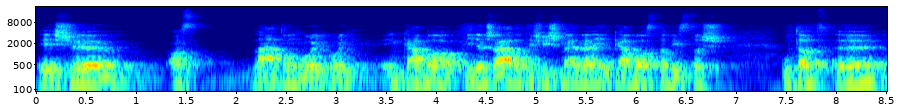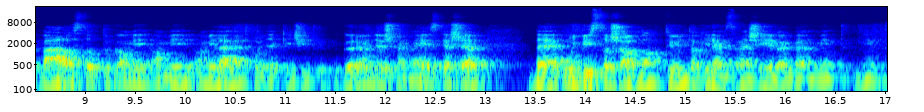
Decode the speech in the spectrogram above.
és azt látom, hogy, hogy inkább a, így a családot is ismerve, inkább azt a biztos utat ö, választottuk, ami, ami, ami lehet, hogy egy kicsit göröngyös, meg nehézkesebb, de úgy biztosabbnak tűnt a 90-es években, mint, mint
